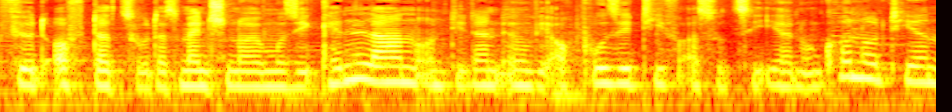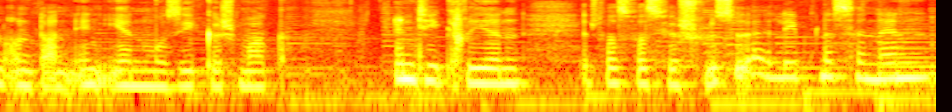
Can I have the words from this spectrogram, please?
führt oft dazu, dass Menschen neue Musik kennenlernen und die dann irgendwie auch positiv assoziieren und konnotieren und dann in ihren Musikgeschmack integrieren. Etwas, was wir Schlüsselerlebnisse nennen.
